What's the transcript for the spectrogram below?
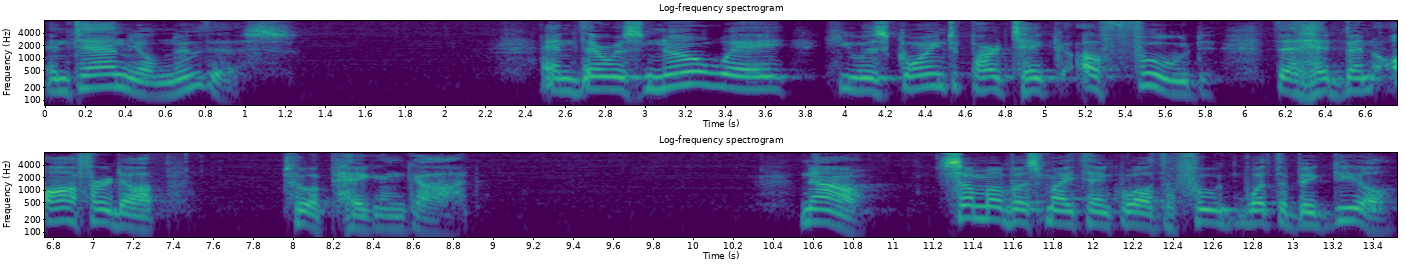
And Daniel knew this. And there was no way he was going to partake of food that had been offered up to a pagan god. Now, some of us might think, well, the food, what the big deal?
